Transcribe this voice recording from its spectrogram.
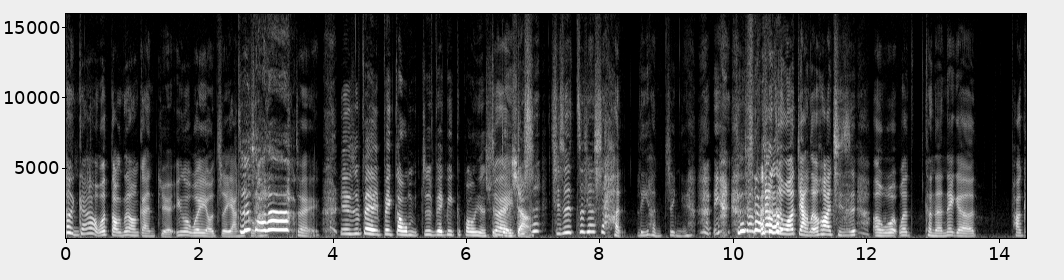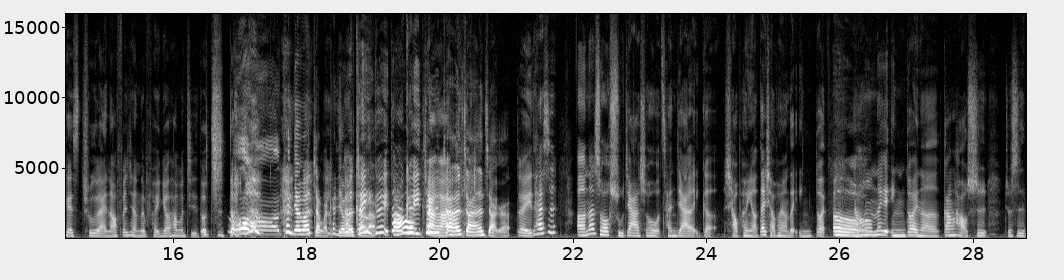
很尴尬。我懂那种感觉，因为我也有这样。真的假的？对，你也是被被告，就是被被告你的对，对就是其实这件事很离很近哎，因为这样子我讲的话，其实呃，我我可能那个。Podcast 出来，然后分享的朋友，他们其实都知道。哦、看你要不要讲了，看你要不要讲、啊。可以可以，当然可以讲啊，讲啊讲啊讲啊。对，他是呃那时候暑假的时候，我参加了一个小朋友带小朋友的营队，嗯，然后那个营队呢，刚好是就是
